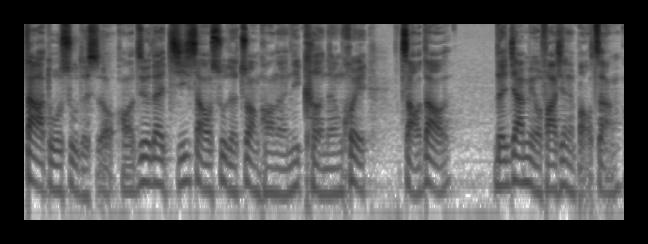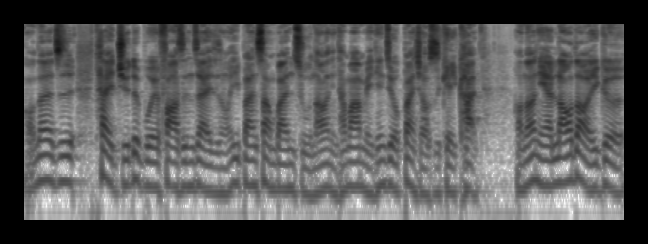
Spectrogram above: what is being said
大多数的时候，哦，只有在极少数的状况呢，你可能会找到人家没有发现的宝藏。哦，但是它也绝对不会发生在这种一般上班族，然后你他妈每天只有半小时可以看，好，然后你还捞到一个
